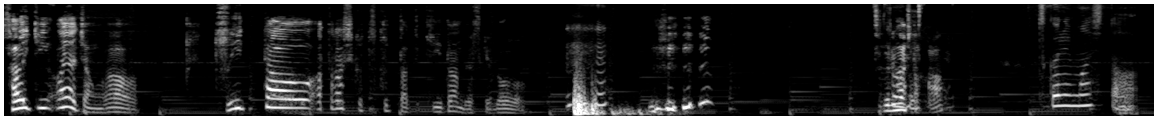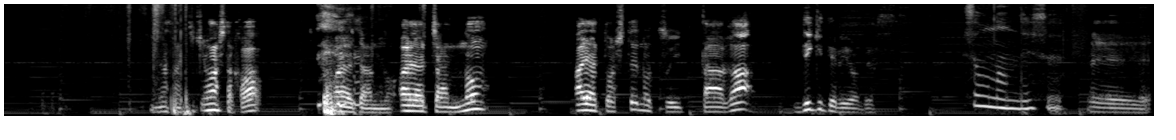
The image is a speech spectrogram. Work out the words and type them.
最近、あやちゃんが、ツイッターを新しく作ったって聞いたんですけど、作りましたか？作りました。皆さん聞きましたか？あやちゃんの、あやちゃんの、あやとしてのツイッターができてるようです。そうなんです。え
